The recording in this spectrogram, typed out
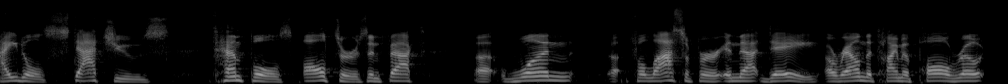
idols, statues, temples, altars, in fact, uh, one uh, philosopher in that day, around the time of Paul, wrote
